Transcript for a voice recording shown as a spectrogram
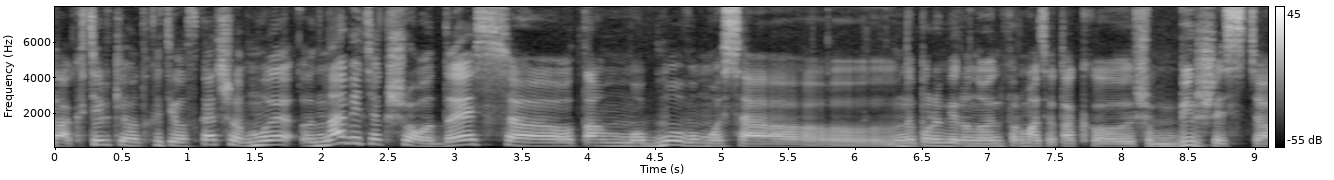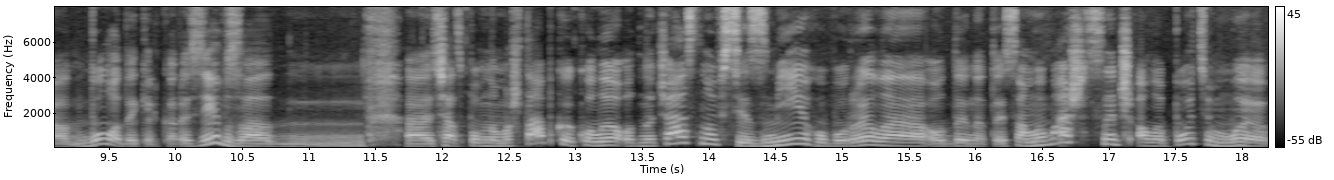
Так, тільки от хотіла сказати, що ми навіть якщо десь е, там обмовимося е, неперевіреною інформацією, так е, щоб більшість е, було декілька разів за е, час повномасштабки, коли одночасно всі змі говорили один і той самий меседж, але потім ми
